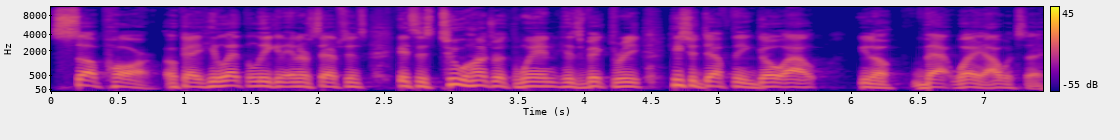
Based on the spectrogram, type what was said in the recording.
subpar. Okay, he led the league in interceptions. It's his 200th win, his victory. He should definitely go out, you know, that way. I would say.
